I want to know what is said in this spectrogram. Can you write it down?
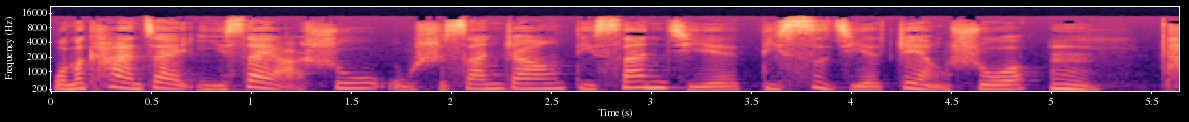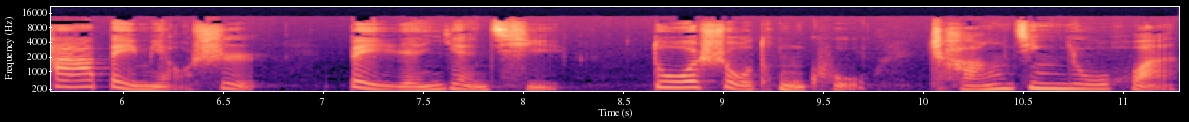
我们看在以赛亚书五十三章第三节、第四节这样说：嗯，他被藐视，被人厌弃，多受痛苦，常经忧患。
